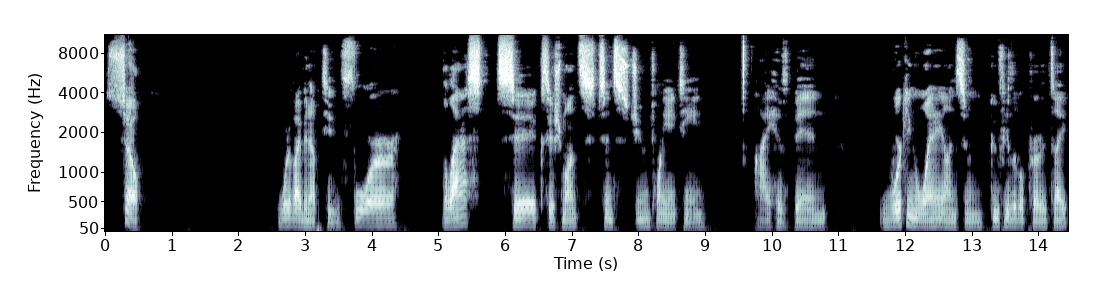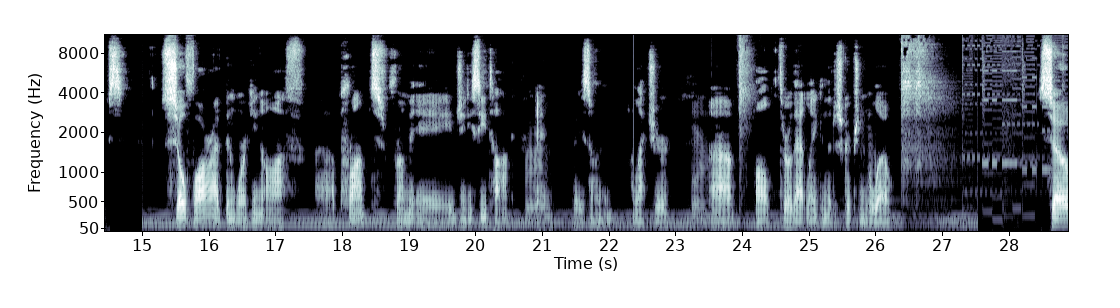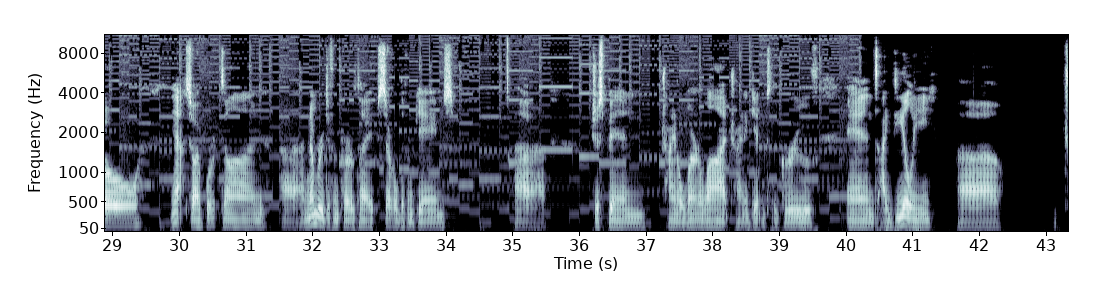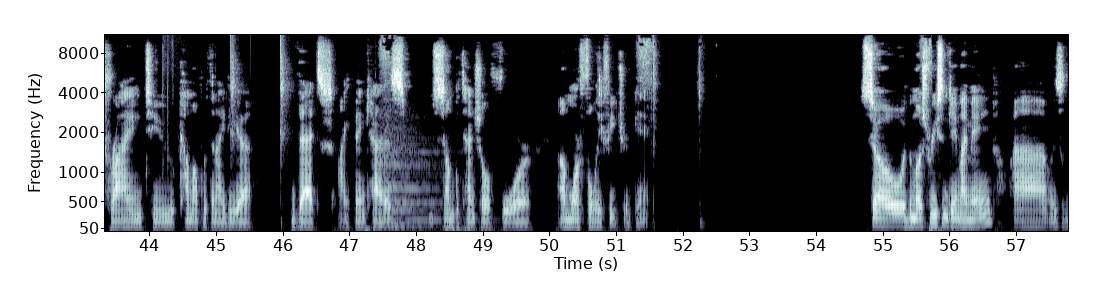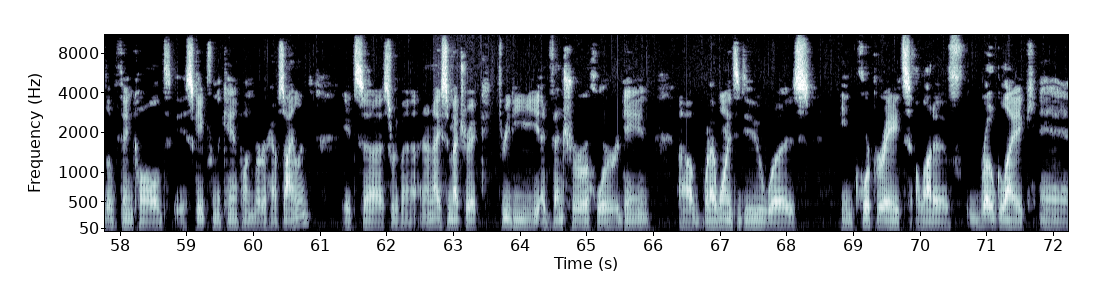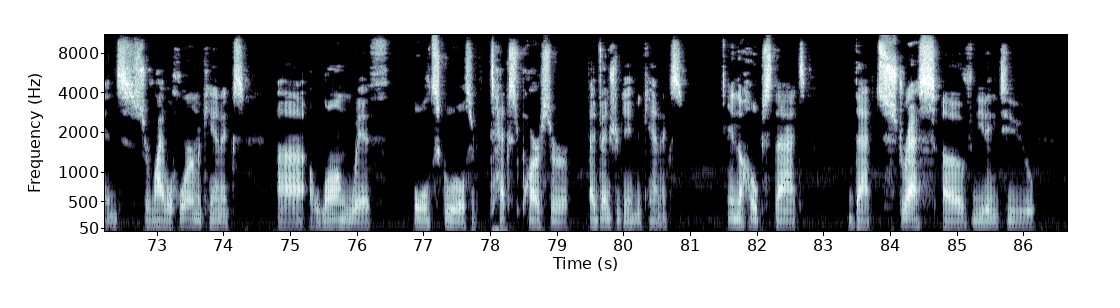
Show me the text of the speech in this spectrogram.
So, what have I been up to? For the last six ish months, since June 2018, I have been working away on some goofy little prototypes. So far, I've been working off uh, prompts from a GDC talk and based on a lecture. Uh, I'll throw that link in the description below. So, yeah, so I've worked on uh, a number of different prototypes, several different games. Uh, just been trying to learn a lot, trying to get into the groove, and ideally, uh, trying to come up with an idea that I think has some potential for a more fully featured game. So the most recent game I made uh, was a little thing called Escape from the Camp on Murderhaus Island. It's uh, sort of a, an isometric 3D adventure horror game. Uh, what I wanted to do was incorporate a lot of roguelike and survival horror mechanics uh, along with old school sort of text parser adventure game mechanics in the hopes that that stress of needing to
